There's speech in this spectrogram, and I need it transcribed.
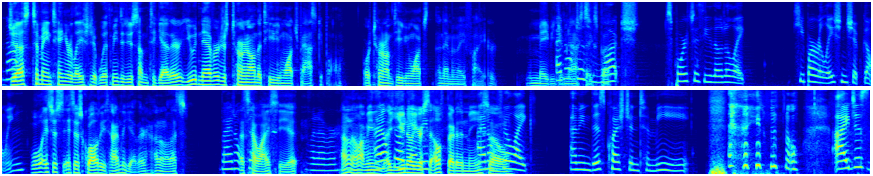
no, just to maintain your relationship with me to do something together. You would never just turn on the TV and watch basketball or turn on the TV and watch an MMA fight or maybe I don't gymnastics, just but watch sports with you though to like keep our relationship going. well, it's just it's just quality time together. I don't know. That's But I don't. that's how I see it. Whatever. I don't know. I mean, I you like know every- yourself better than me, I so don't feel like. I mean, this question to me, I don't know. I just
